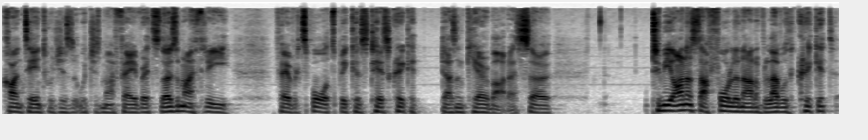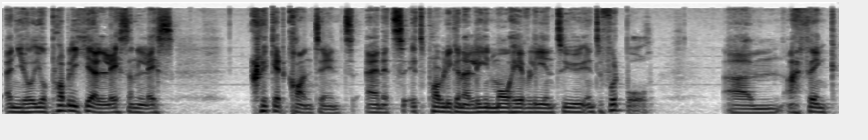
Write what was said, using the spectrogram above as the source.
content, which is which is my favorites. Those are my three favorite sports because Test cricket doesn't care about us. So, to be honest, I've fallen out of love with cricket, and you'll you'll probably hear less and less cricket content, and it's it's probably going to lean more heavily into into football. Um, I think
